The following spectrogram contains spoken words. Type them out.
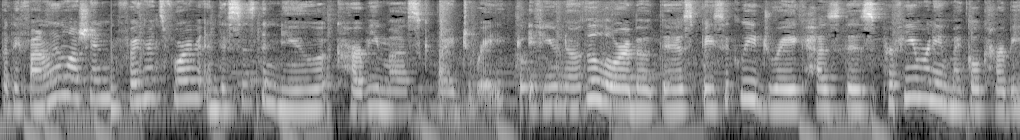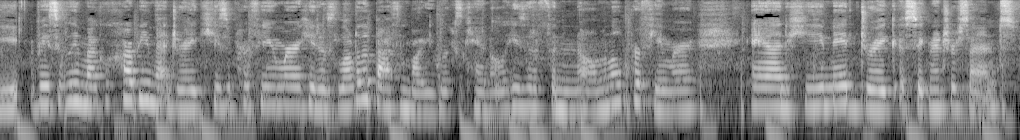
but they finally launched it in fragrance form, and this is the new Carby Musk by Drake. If you know the lore about this, basically Drake has this perfumer named Michael Carby Basically, Michael Carby met Drake. He's a perfumer. He does a lot of the Bath & Body Works candle. He's a phenomenal perfumer and he made Drake a signature scent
